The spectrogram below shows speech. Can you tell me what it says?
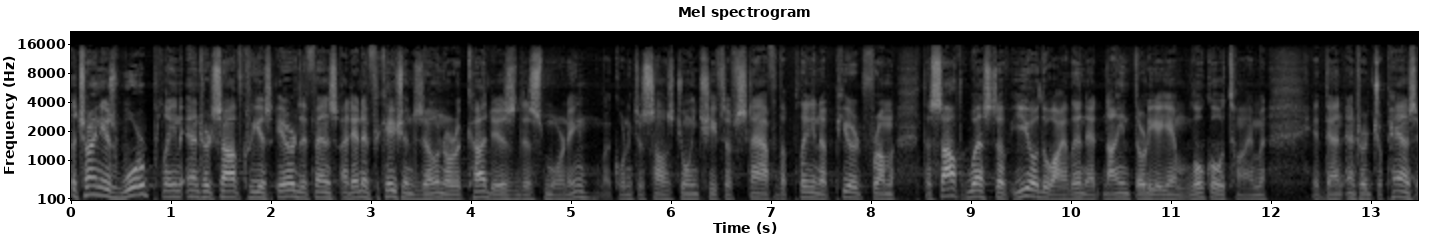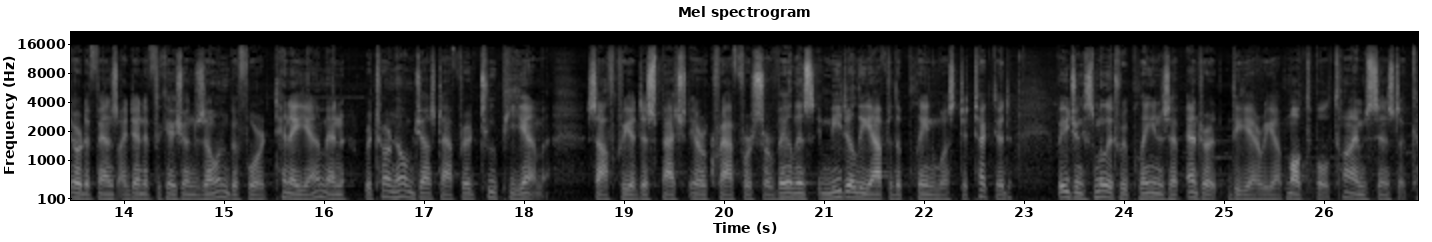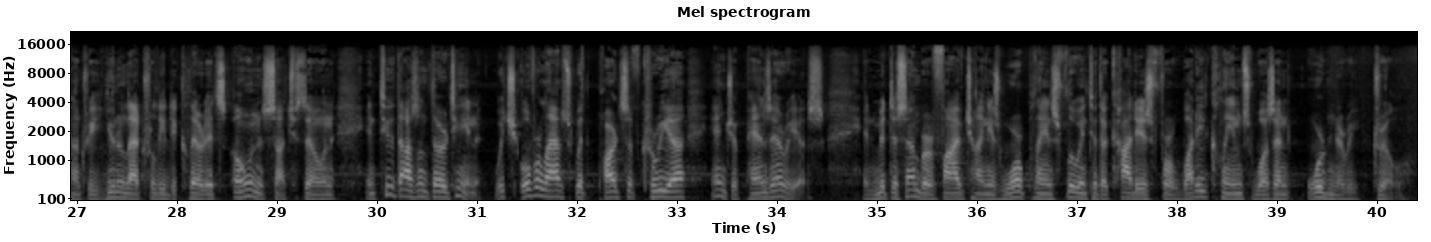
A Chinese warplane entered South Korea's Air Defense Identification Zone, or KADIZ, this morning. According to Seoul's Joint Chiefs of Staff, the plane appeared from the southwest of Ieo-do Island at 9.30 a.m. local time. It then entered Japan's Air Defense Identification Zone before 10 a.m. and returned home just after 2 p.m. South Korea dispatched aircraft for surveillance immediately after the plane was detected. Beijing's military planes have entered the area multiple times since the country unilaterally declared its own such zone in 2013, which overlaps with parts of Korea and Japan's areas. In mid-December, five Chinese warplanes flew into the KADIZ for what it claims was an ordinary drill.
